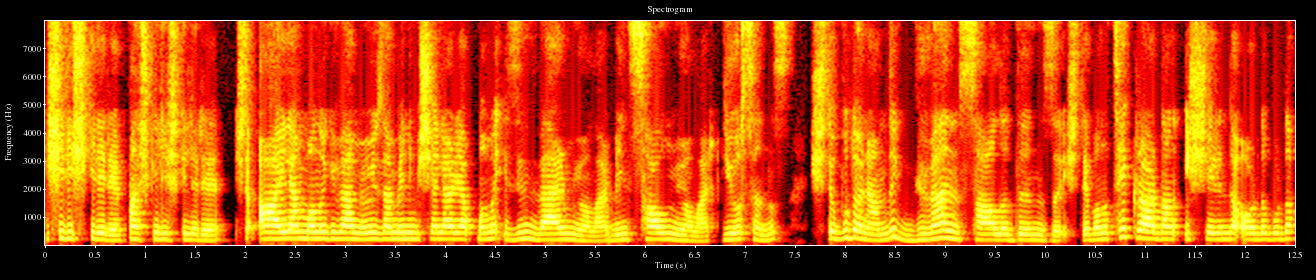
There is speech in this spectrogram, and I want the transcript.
iş ilişkileri, aşk ilişkileri, işte ailem bana güvenmiyor o yüzden benim bir şeyler yapmama izin vermiyorlar, beni salmıyorlar diyorsanız işte bu dönemde güven sağladığınızı, işte bana tekrardan iş yerinde orada burada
